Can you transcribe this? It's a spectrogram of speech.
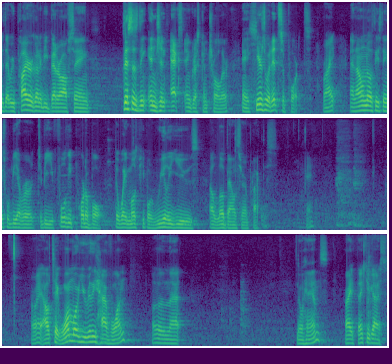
is that we probably are going to be better off saying, this is the Nginx ingress controller, and here's what it supports, right? And I don't know if these things will be ever to be fully portable the way most people really use a load balancer in practice. Okay. All right, I'll take one more. You really have one. Other than that, no hands. All right, thank you guys.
